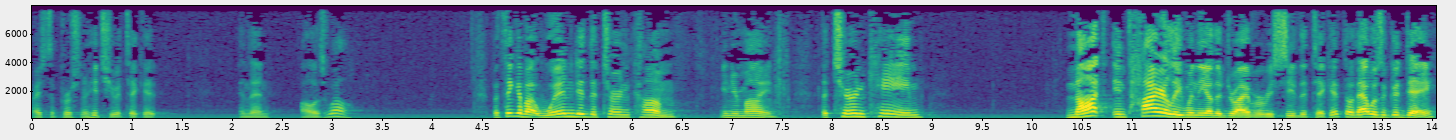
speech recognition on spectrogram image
writes the person who hits you a ticket, and then all is well. But think about when did the turn come in your mind? The turn came not entirely when the other driver received the ticket, though that was a good day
